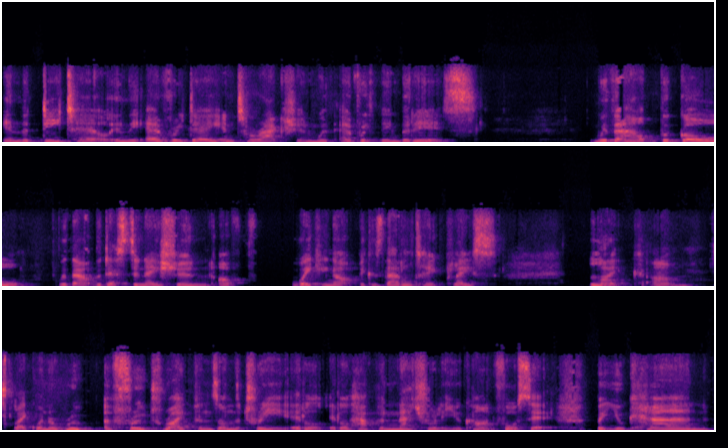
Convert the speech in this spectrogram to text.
in the detail in the everyday interaction with everything that is. Without the goal without the destination of waking up because that'll take place like um, like when a root a fruit ripens on the tree it'll it'll happen naturally. You can't force it. But you can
